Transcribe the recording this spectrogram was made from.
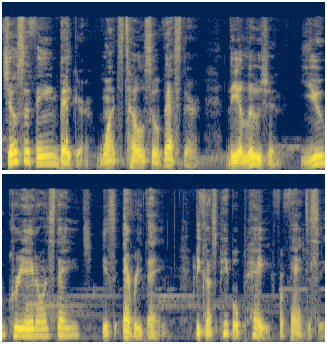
Josephine Baker once told Sylvester, the illusion you create on stage is everything because people pay for fantasy.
